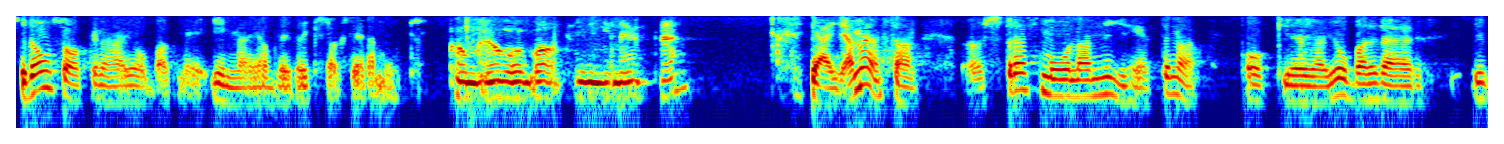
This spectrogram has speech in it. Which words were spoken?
Så de sakerna har jag jobbat med innan jag blev riksdagsledamot. Kommer du ihåg vad tidningen hette? Jajamensan. Östra Småland Nyheterna. Och eh, jag jobbade där i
